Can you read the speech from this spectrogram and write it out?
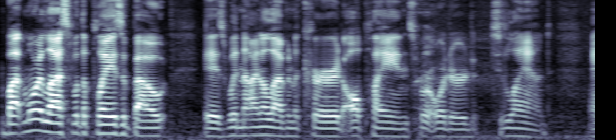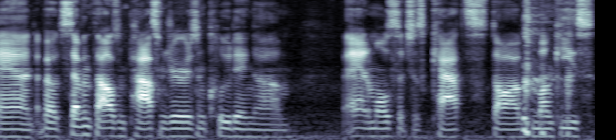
but more or less, what the play is about is when 9/11 occurred, all planes were ordered to land, and about 7,000 passengers, including um, animals such as cats, dogs, monkeys,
